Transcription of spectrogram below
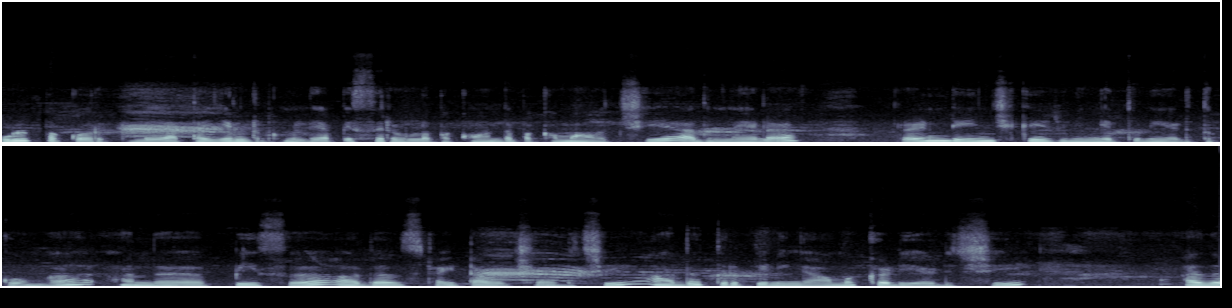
உள்பக்கம் இருக்கு இல்லையா? தையல் இருக்கும் இல்லையா? பிசுறு உள்ள பக்கம் அந்த பக்கமாக வச்சு அது மேலே ரெண்டு இன்ச்சுக்கு நீங்கள் துணி எடுத்துக்கோங்க. அந்த பீஸு அதை ஸ்ட்ரைட்டாக வச்சு அடித்து அதை திருப்பி நீங்கள் அமுக்கடி அடித்து அதை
